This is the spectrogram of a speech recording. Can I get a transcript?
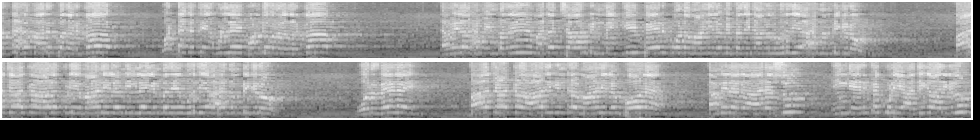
ஒட்டகம் அறுப்பதற்கோ ஒட்டகத்தை உள்ளே கொண்டு வருவதற்கோ தமிழகம் என்பது மதச்சார்பின்மைக்கு பேர் போன மாநிலம் என்பதை நாங்கள் உறுதியாக நம்புகிறோம். பாஜக ஆளக்கூடிய மாநிலம் இல்லை என்பதை உறுதியாக நம்புகிறோம். ஒருவேளை பாஜக ஆளுகின்ற மாநிலம் போல தமிழக அரசும் இங்கே இருக்கக்கூடிய அதிகாரிகளும்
